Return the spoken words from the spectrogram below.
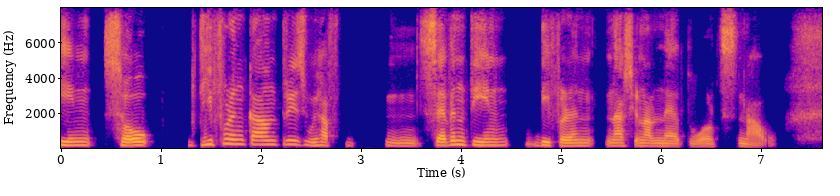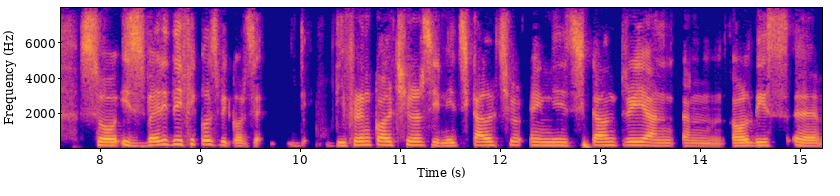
in so different countries. We have mm, 17 different national networks now. So it's very difficult because different cultures in each culture, in each country and, and all these uh,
